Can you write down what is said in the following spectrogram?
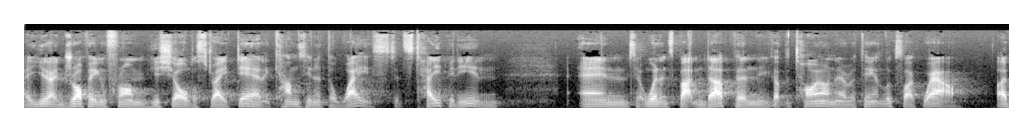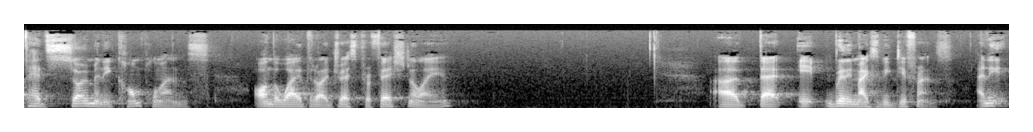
uh, you know dropping from your shoulder straight down. It comes in at the waist. It's tapered in, and when it's buttoned up and you've got the tie on and everything, it looks like wow. I've had so many compliments on the way that I dress professionally. Uh, that it really makes a big difference. And it,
